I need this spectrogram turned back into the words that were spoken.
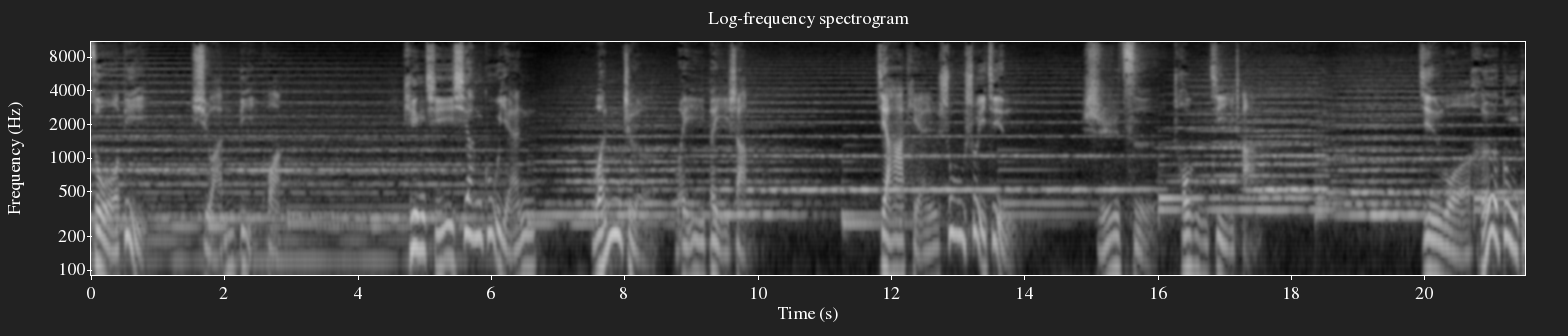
左臂悬臂筐。听其相顾言，闻者为悲伤。家田书税尽，食此充饥肠。今我何功德，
